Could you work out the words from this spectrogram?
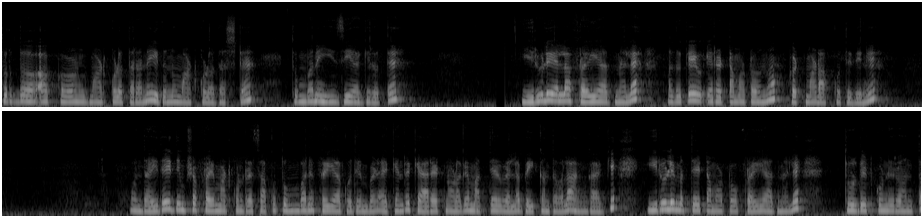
ತುರಿದು ಹಾಕ್ಕೊಂಡು ಮಾಡ್ಕೊಳ್ಳೋ ಥರನೇ ಇದನ್ನು ಮಾಡ್ಕೊಳ್ಳೋದಷ್ಟೇ. ತುಂಬಾ ಈಸಿಯಾಗಿರುತ್ತೆ ಈರುಳ್ಳಿ ಎಲ್ಲ ಫ್ರೈ ಆದಮೇಲೆ ಅದಕ್ಕೆ ಎರಡು ಟೊಮೊಟೊವನ್ನು ಕಟ್ ಮಾಡಿ ಹಾಕ್ಕೋತಿದ್ದೀನಿ. ಒಂದು ಐದೈದು ನಿಮಿಷ ಫ್ರೈ ಮಾಡಿಕೊಂಡ್ರೆ ಸಾಕು ತುಂಬಾ ಫ್ರೈ ಆಗೋದೇನು ಬೇಡ ಯಾಕೆಂದರೆ ಕ್ಯಾರೆಟ್ನೊಳಗೆ ಮತ್ತೆ ಇವೆಲ್ಲ ಬೇಕಂತವಲ್ಲ, ಹಂಗಾಗಿ ಈರುಳ್ಳಿ ಮತ್ತು ಟೊಮೊಟೊ ಫ್ರೈ ಆದಮೇಲೆ ತುರಿದಿಟ್ಕೊಂಡಿರೋಂಥ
